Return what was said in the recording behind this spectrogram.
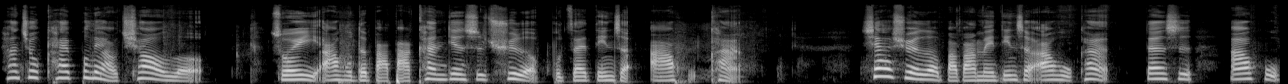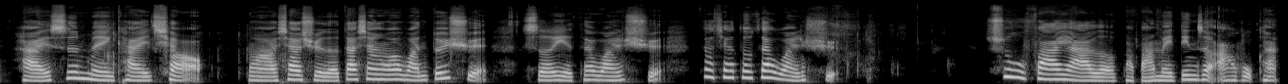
他就开不了窍了。所以阿虎的爸爸看电视去了，不再盯着阿虎看。下雪了，爸爸没盯着阿虎看，但是阿虎还是没开窍。哇，下雪了，大象要玩堆雪，蛇也在玩雪，大家都在玩雪。树发芽了，爸爸没盯着阿虎看。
